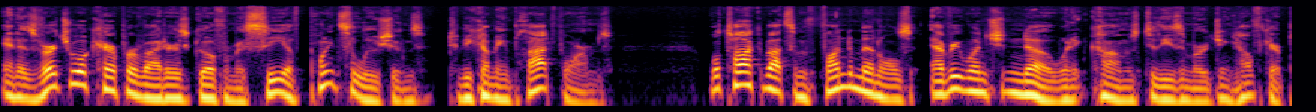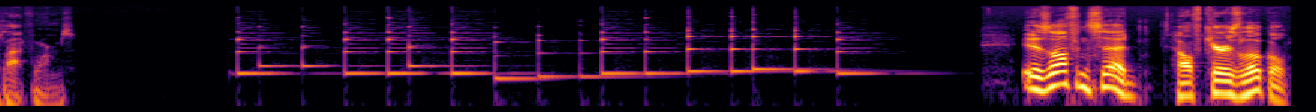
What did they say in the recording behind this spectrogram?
And as virtual care providers go from a sea of point solutions to becoming platforms, we'll talk about some fundamentals everyone should know when it comes to these emerging healthcare platforms. It is often said healthcare is local.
